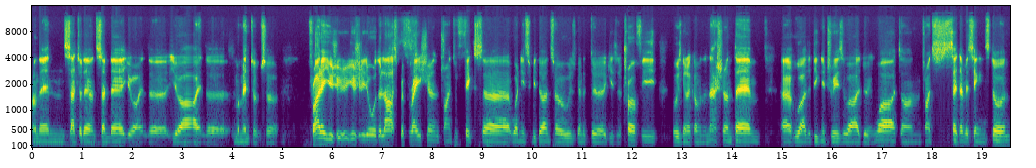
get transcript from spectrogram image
and then Saturday and Sunday you are in the you are in the momentum. So Friday, usually, usually all the last preparation, trying to fix uh, what needs to be done. So who's going to give the trophy? Who's going to come in the national anthem? Uh, who are the dignitaries who are doing what, and trying to set everything in stone,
